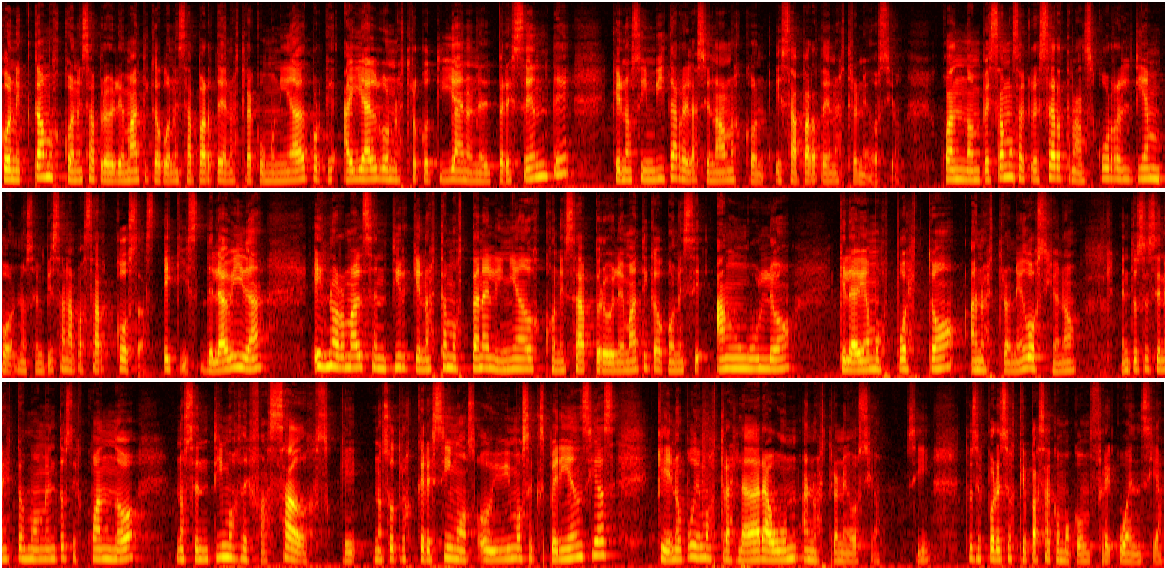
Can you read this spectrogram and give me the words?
conectamos con esa problemática, con esa parte de nuestra comunidad, porque hay algo en nuestro cotidiano, en el presente, que nos invita a relacionarnos con esa parte de nuestro negocio. Cuando empezamos a crecer, transcurre el tiempo, nos empiezan a pasar cosas X de la vida, es normal sentir que no estamos tan alineados con esa problemática o con ese ángulo que le habíamos puesto a nuestro negocio, ¿no? Entonces en estos momentos es cuando nos sentimos desfasados, que nosotros crecimos o vivimos experiencias que no pudimos trasladar aún a nuestro negocio. ¿sí? Entonces por eso es que pasa como con frecuencia.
